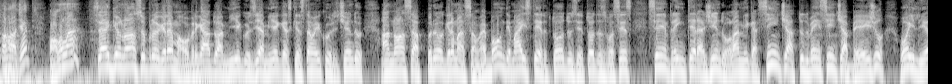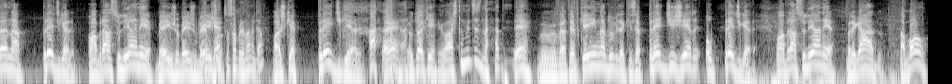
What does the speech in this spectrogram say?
Vamos lá adiante? Vamos lá, segue o nosso programa. Obrigado, amigos e amigas que estão aí curtindo a nossa programação. É bom demais ter todos e todas vocês sempre interagindo. Olá, amiga Cíntia, tudo bem, Cíntia? Beijo. Oi, Liana Prediger. Um abraço, Liane. Beijo, beijo, beijo. Repete o sobrenome dela? Acho que é Prediger. é, eu tô aqui. Eu acho que não me diz nada. É, eu até fiquei na dúvida aqui se é Prediger ou Prediger. Um abraço, Liane. Obrigado. Tá bom?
